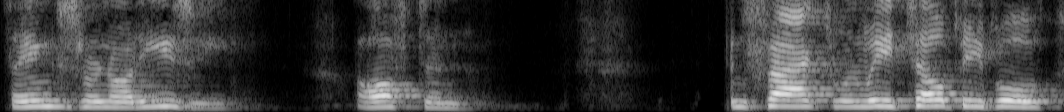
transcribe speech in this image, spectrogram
Things are not easy often. In fact, when we tell people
